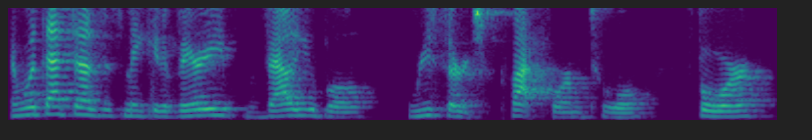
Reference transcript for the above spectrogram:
And what that does is make it a very valuable research platform tool for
